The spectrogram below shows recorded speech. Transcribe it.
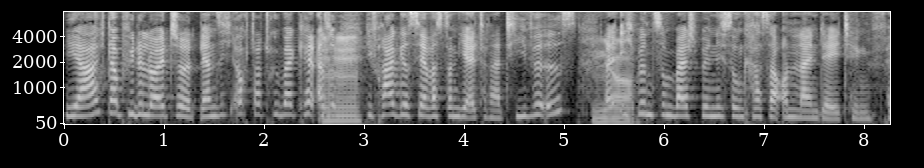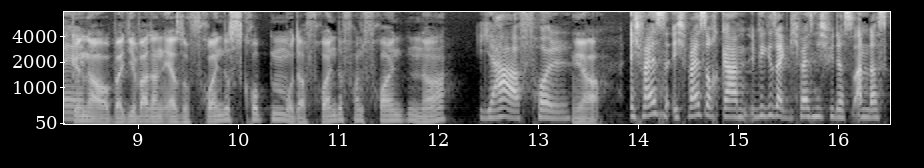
Ja, ich glaube, viele Leute lernen sich auch darüber kennen. Also die Frage ist ja, was dann die Alternative ist. Weil Mhm. Ja. ich bin zum Beispiel nicht so ein krasser Online-Dating-Fan. Genau, bei dir war dann eher so Freundesgruppen oder Freunde von Freunden, ne? Ja, voll. Ja. Ich weiß, ich weiß auch gar nicht, wie gesagt, ich weiß nicht, wie das anders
